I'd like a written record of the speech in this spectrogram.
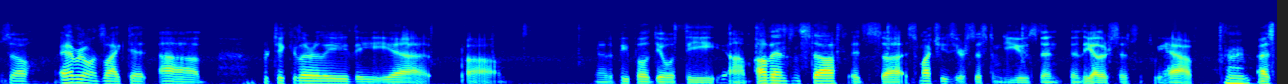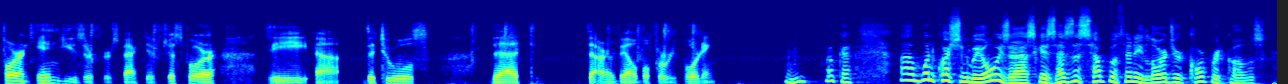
So everyone's liked it. Um, particularly the uh, um, you know the people who deal with the um, ovens and stuff. It's uh, it's a much easier system to use than, than the other systems we have. Right. As for an end user perspective, just for the uh, the tools that that are available for reporting. Mm-hmm. Okay. Uh, one question we always ask is Has this helped with any larger corporate goals? I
